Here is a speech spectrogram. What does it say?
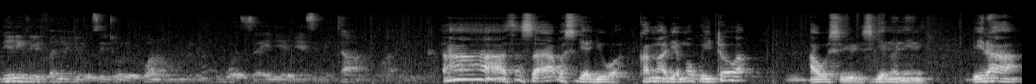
Nini kilifanya ujauzito uliokuwa na umri mkubwa zaidi ya miezi mitano kuharibika? Ah, sasa hapa sijajua kama aliamua kuitoa Mm. au si sijajua nini. Mm. Ila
